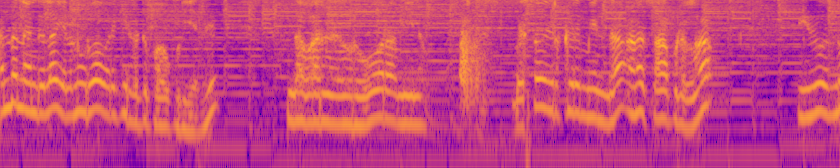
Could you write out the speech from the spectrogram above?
அந்த நண்டுலாம் எழுநூறுவா வரைக்கும் ரேட்டு போகக்கூடியது. இந்த பாருங்க ஒரு ஓரா மீன். விஷம் இருக்கிற மீன் தான் ஆனால் சாப்பிடலாம். இது வந்து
